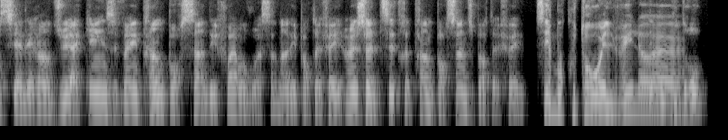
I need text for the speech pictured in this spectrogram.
si elle est rendue à 15, 20, 30% Des fois, on voit ça dans les portefeuilles. Un seul titre, 30% du portefeuille. C'est beaucoup trop élevé, là. C'est beaucoup trop.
